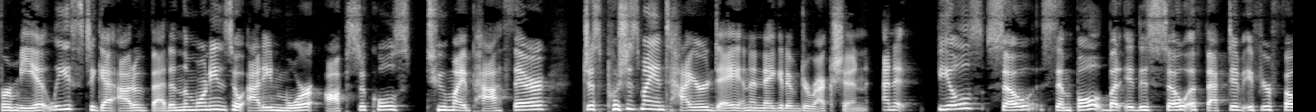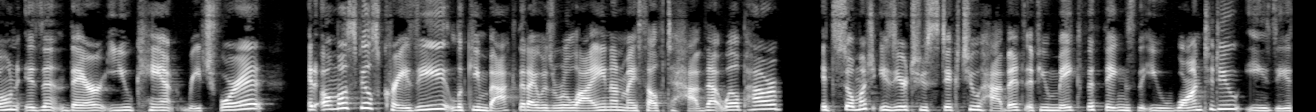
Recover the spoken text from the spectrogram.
for me, at least, to get out of bed in the morning. So adding more obstacles to my path there just pushes my entire day in a negative direction. And it feels so simple, but it is so effective. If your phone isn't there, you can't reach for it. It almost feels crazy looking back that I was relying on myself to have that willpower. It's so much easier to stick to habits if you make the things that you want to do easy.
